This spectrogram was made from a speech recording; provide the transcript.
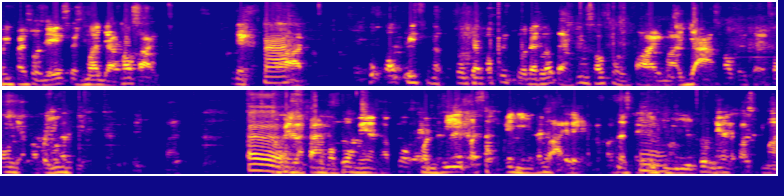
มีใครส่งลิงก์เซ็นมาอย่าเข้าไปเด็กขาด ทุกออฟฟิศนะโปรแกรมออฟฟิศตัวใดก็แล้วแต่ที่เขาส่งไฟล์มาอย่าเข้าไปแต่ต้องอย่าเข้าไปยุ่งเกี่ยวเออเป็นหลักการของพวกเนี้ยครับ พวกคนที่ประสงค์ไม่ดีทั้งหลายเลยเขาจะใช้วิธีพวกเนี้ยแล้วก็มา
